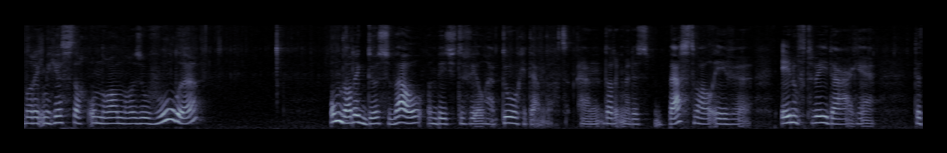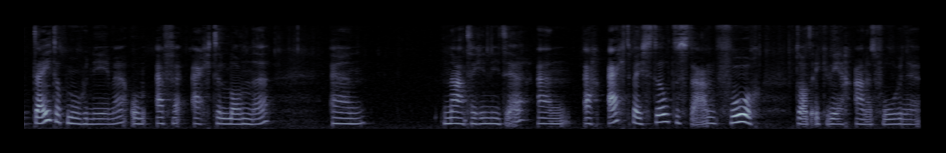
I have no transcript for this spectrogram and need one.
dat ik me gisteren onder andere zo voelde. Omdat ik dus wel een beetje te veel heb doorgedenderd. En dat ik me dus best wel even één of twee dagen de tijd had mogen nemen om even echt te landen en na te genieten en er echt bij stil te staan voordat ik weer aan het volgende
